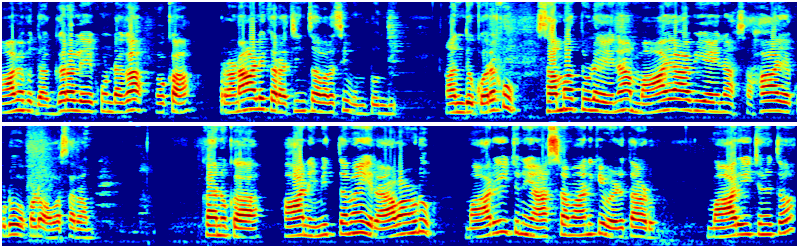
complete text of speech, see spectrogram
ఆమెకు దగ్గర లేకుండగా ఒక ప్రణాళిక రచించవలసి ఉంటుంది. అందుకొరకు సమర్థుడైన మాయావి అయిన సహాయకుడు ఒకడు అవసరం. కనుక ఆ నిమిత్తమై రావణుడు మారీచుని ఆశ్రమానికి వెళతాడు. మారీచునితో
